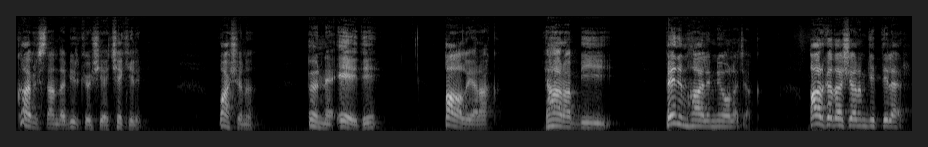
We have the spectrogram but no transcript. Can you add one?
Kabristanda bir köşeye çekilip başını önüne eğdi, ağlayarak Ya Rabbi benim halim ne olacak? Arkadaşlarım gittiler.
